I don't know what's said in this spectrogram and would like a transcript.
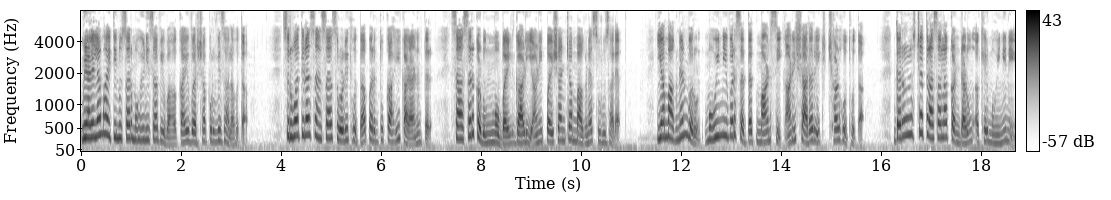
मिळालेल्या माहितीनुसार मोहिनीचा विवाह काही वर्षापूर्वी झाला होता. सुरुवातीला संसार सुरळीत होता परंतु काही काळानंतर सासरकडून मोबाईल गाडी आणि पैशांच्या मागण्या सुरू झाल्यात. या मागण्यांवरून मोहिनीवर सतत मानसिक आणि शारीरिक छळ होत होता. दररोजच्या त्रासाला कंटाळून अखेर मोहिनीने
